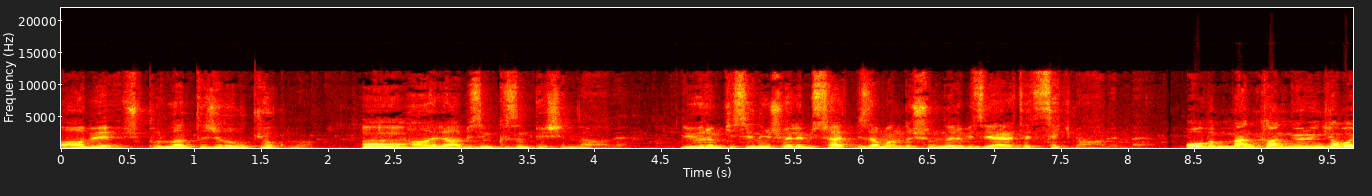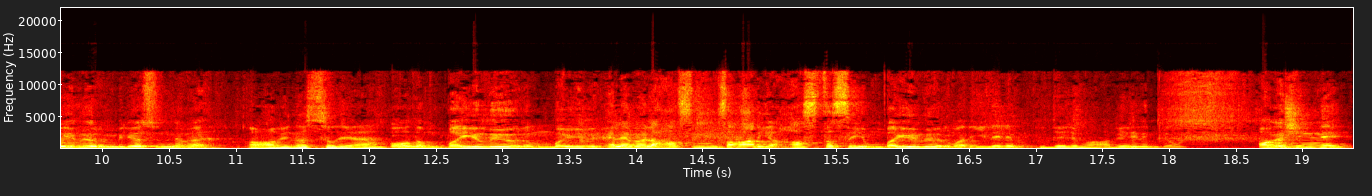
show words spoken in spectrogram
Abi şu pırlantacı lavuk yok mu? Ha. Hala bizim kızın peşinde abi. Diyorum ki senin şöyle müsait bir zamanda şunları bir ziyaret etsek mi abim be? Oğlum ben kan görünce bayılıyorum biliyorsun değil mi? Abi nasıl ya? Oğlum bayılıyorum bayılıyorum. Hele böyle hasımsa var ya hastasıyım bayılıyorum hadi gidelim. Gidelim abi. Gidelim de. Aga şimdi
